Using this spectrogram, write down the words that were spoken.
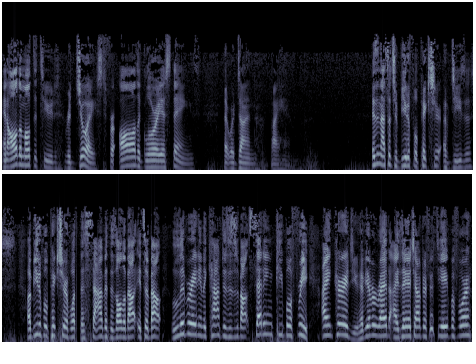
and all the multitude rejoiced for all the glorious things that were done by him. Isn't that such a beautiful picture of Jesus? A beautiful picture of what the Sabbath is all about. It's about liberating the captives. It's about setting people free. I encourage you. Have you ever read Isaiah chapter 58 before?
